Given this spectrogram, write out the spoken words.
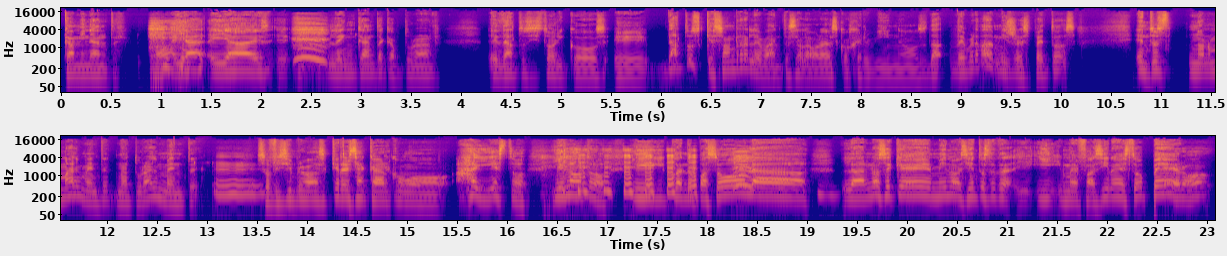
caminante. ¿no? ella ella es, eh, le encanta capturar eh, datos históricos, eh, datos que son relevantes a la hora de escoger vinos. Da- de verdad, mis respetos. Entonces, normalmente, naturalmente, Ujú. Sofía siempre va a querer sacar como, ay, esto y el otro. Y cuando pasó la, la no sé qué en 1970, y, y- me fascina esto, pero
